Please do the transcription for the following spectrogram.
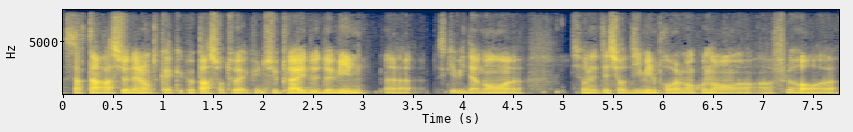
certain rationnel, en tout cas quelque part, surtout avec une supply de 2000. parce qu'évidemment, si on était sur 10 000, probablement qu'on aura un, floor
